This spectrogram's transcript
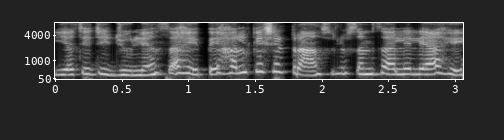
याचे जे ज्युलियन्स आहे ते हलकेसे ट्रान्सल्युसंट झालेले आहे.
